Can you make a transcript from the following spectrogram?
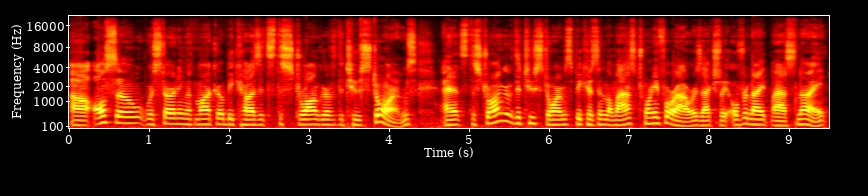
Uh, also, we're starting with Marco because it's the stronger of the two storms. And it's the stronger of the two storms because in the last 24 hours, actually overnight last night,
